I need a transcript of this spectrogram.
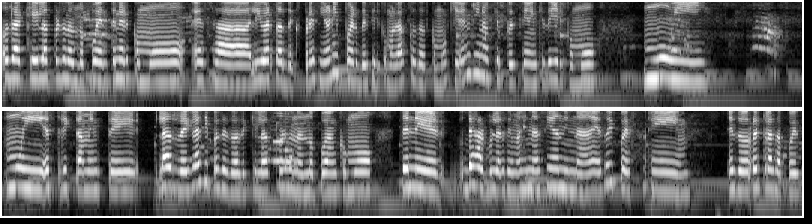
O sea que las personas no pueden tener como esa libertad de expresión y poder decir como las cosas como quieren, sino que pues tienen que seguir como muy muy estrictamente las reglas y pues eso hace que las personas no puedan como tener, dejar volar su imaginación ni nada de eso y pues eh, eso retrasa pues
